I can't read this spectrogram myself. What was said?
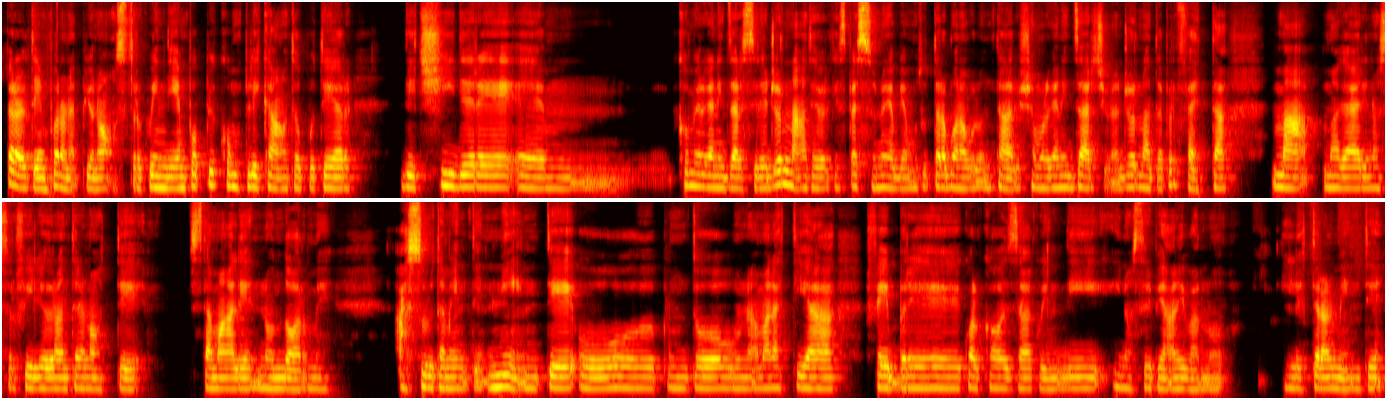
però il tempo non è più nostro, quindi è un po' più complicato poter decidere ehm, come organizzarsi le giornate, perché spesso noi abbiamo tutta la buona volontà, riusciamo a organizzarci una giornata perfetta, ma magari il nostro figlio durante la notte sta male, non dorme assolutamente niente o appunto una malattia, febbre, qualcosa, quindi i nostri piani vanno letteralmente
